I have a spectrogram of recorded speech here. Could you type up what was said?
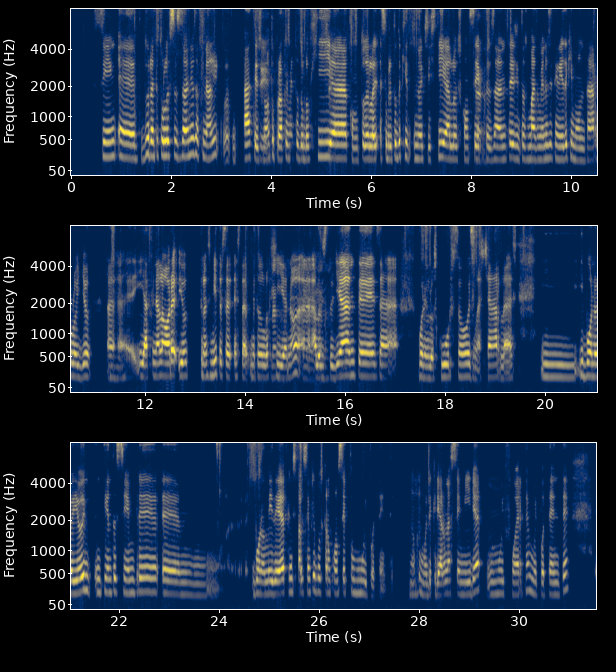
Sí, eh, durante todos estos años, al final, haces sí. ¿no? tu propia metodología, sí. como todo, sobre todo que no existían los conceptos claro. antes, entonces más o menos he tenido que montarlo yo. Uh -huh. uh, y al final ahora yo transmito esta, esta metodología claro, ¿no? a, los estudiantes, a, bueno, en los cursos, en las charlas. Y, y bueno, yo intento siempre, eh, bueno, mi idea principal siempre es buscar un concepto muy potente. ¿no? Como de crear una semilla muy fuerte, muy potente.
